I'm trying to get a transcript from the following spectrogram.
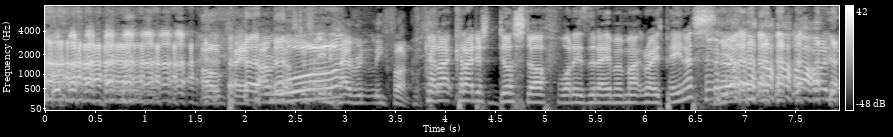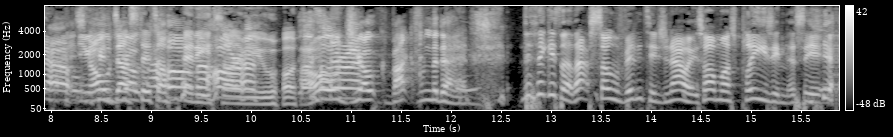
okay, apparently that's just What? inherently fun. Can I can I just dust off what is the name of Matt Gray's penis? Oh no! You can dust it off oh, anytime you want. Old joke back from the dead. The thing is though, that's so vintage now. It's almost pleasing to see it.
